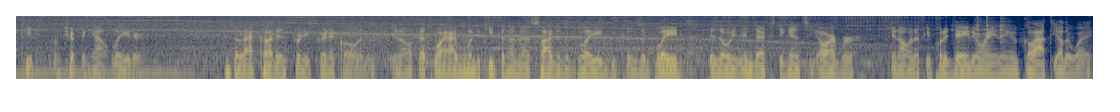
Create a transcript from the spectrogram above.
to keep from chipping out later. so that cut is pretty critical, and you know that's why I wanted to keep it on that side of the blade because the blade is always indexed against the arbor, you know, and if you put a dado or anything, it would go out the other way.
